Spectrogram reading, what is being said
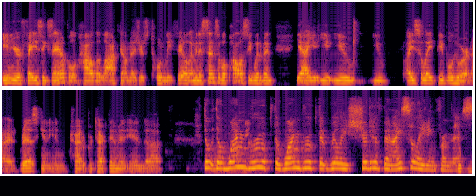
in your face example of how the lockdown measures totally failed. I mean, a sensible policy would have been, yeah, you you you isolate people who are at risk and, and try to protect them and, and uh, the, the one group the one group that really should have been isolating from this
